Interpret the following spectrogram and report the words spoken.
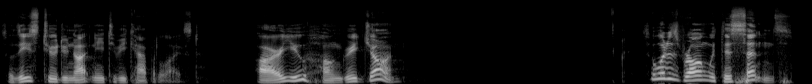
So these two do not need to be capitalized. Are you hungry, John? So what is wrong with this sentence?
